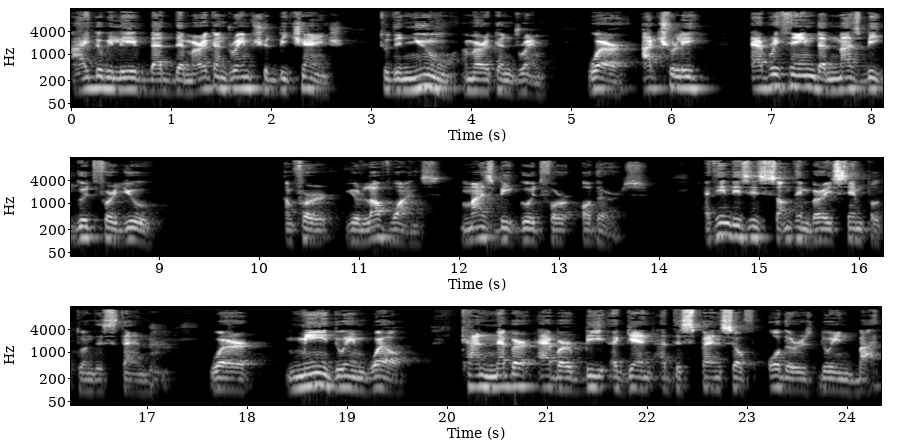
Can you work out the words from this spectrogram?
I do believe that the American dream should be changed to the new American dream, where actually everything that must be good for you and for your loved ones must be good for others. I think this is something very simple to understand, where me doing well can never ever be again at the expense of others doing bad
